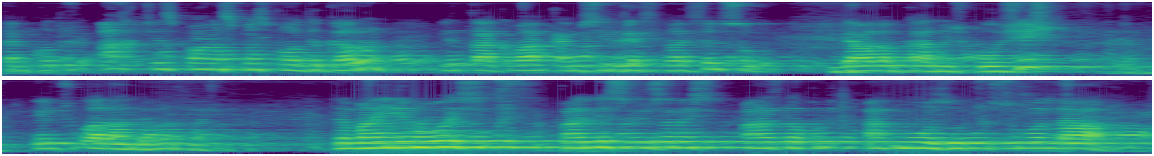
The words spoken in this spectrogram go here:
تمہِ خٲطرٕ چھُ اکھ چیٖز پانس منٛز پٲدٕ کرُن یہِ تقوا کمہِ سۭتۍ گژھِ حٲصِل سُہ ڈیولپ کرنٕچ کوٗشش۔ تیٚلہِ چھُ قرآن دِوان پتہٕ۔ تہٕ وۄنۍ یِمو أسۍ پننِس یُس زن أسۍ آز لۄکُٹ اکھ موضوٗع چھُ سُہ گوٚو لا۔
